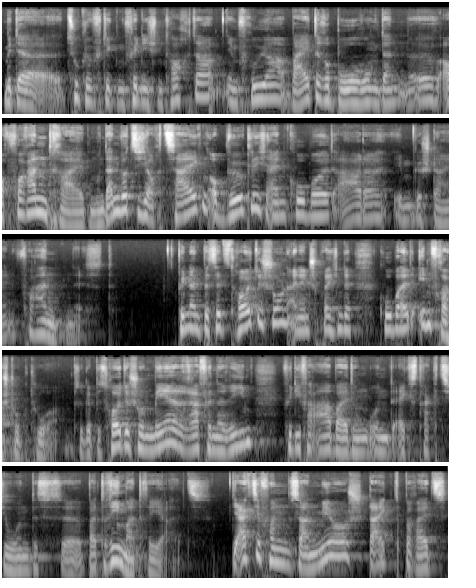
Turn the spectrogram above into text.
mit der zukünftigen finnischen Tochter im Frühjahr weitere Bohrungen dann äh, auch vorantreiben. Und dann wird sich auch zeigen, ob wirklich ein Kobaltader im Gestein vorhanden ist. Finnland besitzt heute schon eine entsprechende Kobaltinfrastruktur. So gibt es heute schon mehrere Raffinerien für die Verarbeitung und Extraktion des äh, Batteriematerials. Die Aktie von Sunmiro steigt bereits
